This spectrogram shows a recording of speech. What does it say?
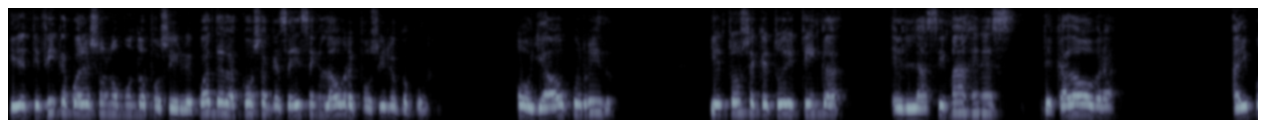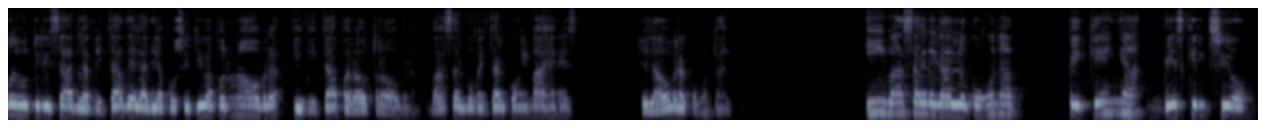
Identifica cuáles son los mundos posibles. ¿Cuál de las cosas que se dicen en la obra es posible que ocurra? O ya ha ocurrido. Y entonces que tú distingas en las imágenes de cada obra Ahí puedes utilizar la mitad de la diapositiva para una obra y mitad para otra obra. Vas a argumentar con imágenes de la obra como tal. Y vas a agregarlo con una pequeña descripción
